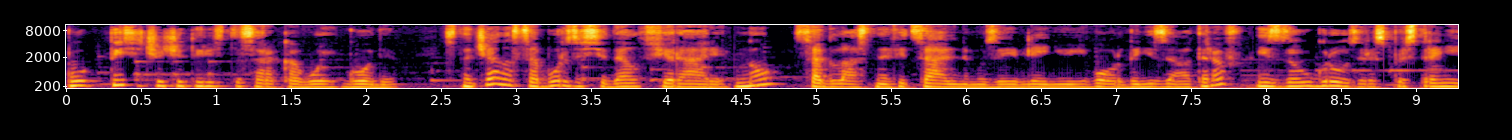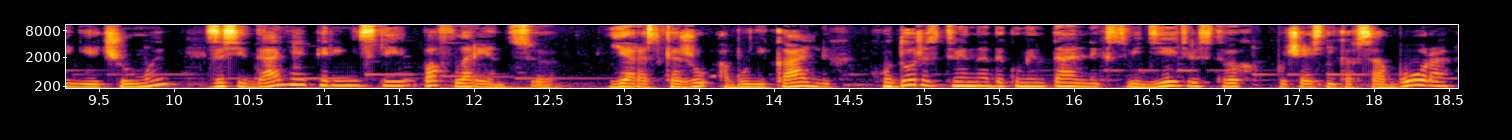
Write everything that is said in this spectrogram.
по 1440 годы. Сначала собор заседал в Ферраре, но, согласно официальному заявлению его организаторов, из-за угрозы распространения чумы заседание перенесли во Флоренцию. Я расскажу об уникальных художественно-документальных свидетельствах участников собора,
